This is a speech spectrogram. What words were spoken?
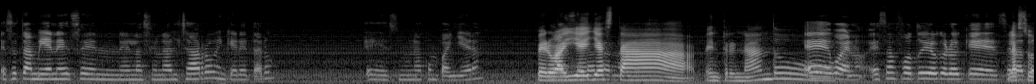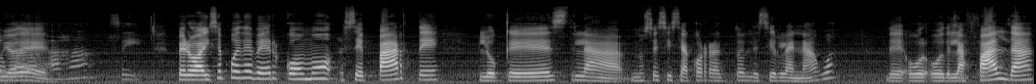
Ese también es en el Nacional Charro, en Querétaro. Es una compañera. Pero ahí ella está entrenando. Eh, bueno, esa foto yo creo que se la, subió de. Ajá, sí. Pero ahí se puede ver cómo se parte lo que es la, no sé si sea correcto el decir la enagua, de, o, o de la falda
